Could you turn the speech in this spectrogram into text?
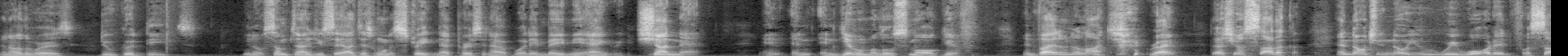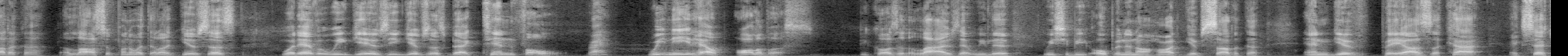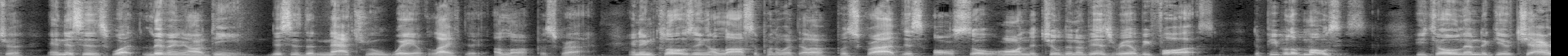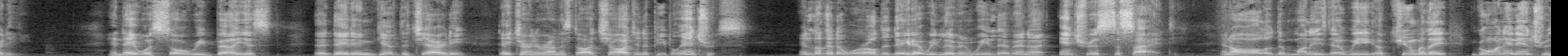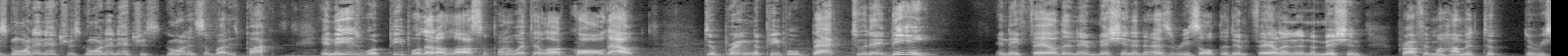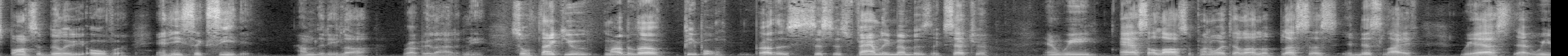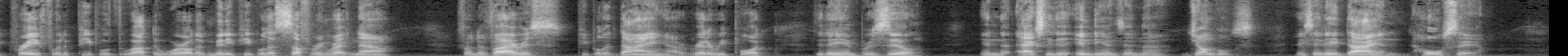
In other words, do good deeds. You know, sometimes you say, I just want to straighten that person out, boy, they made me angry. Shun that and, and, and give them a little small gift. Invite them to lunch, right? That's your sadaqah. And don't you know you rewarded for sadaqah? Allah subhanahu wa ta'ala gives us whatever we gives, He gives us back tenfold, right? We need help, all of us, because of the lives that we live. We should be open in our heart, give sadaqah, and give, pay our zakat, etc. And this is what? Living our deen. This is the natural way of life that Allah prescribed. And in closing, Allah subhanahu wa ta'ala prescribed this also on the children of Israel before us the people of Moses. He told them to give charity. And they were so rebellious that they didn't give the charity. They turned around and started charging the people interest. And look at the world today that we live in. We live in an interest society. And all of the monies that we accumulate going in interest, going in interest, going in interest, going in somebody's pockets. And these were people that Allah subhanahu wa ta'ala called out to bring the people back to their deen and they failed in their mission. And as a result of them failing in the mission, Prophet Muhammad took the responsibility over and he succeeded. Alhamdulillah, Rabbil Alameen. So thank you, my beloved people, brothers, sisters, family members, etc. And we ask Allah subhanahu wa ta'ala to bless us in this life We ask that we pray for the people throughout the world. That many people are suffering right now from the virus. People are dying. I read a report today in Brazil, in the, actually the Indians in the jungles. They say they dying wholesale.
